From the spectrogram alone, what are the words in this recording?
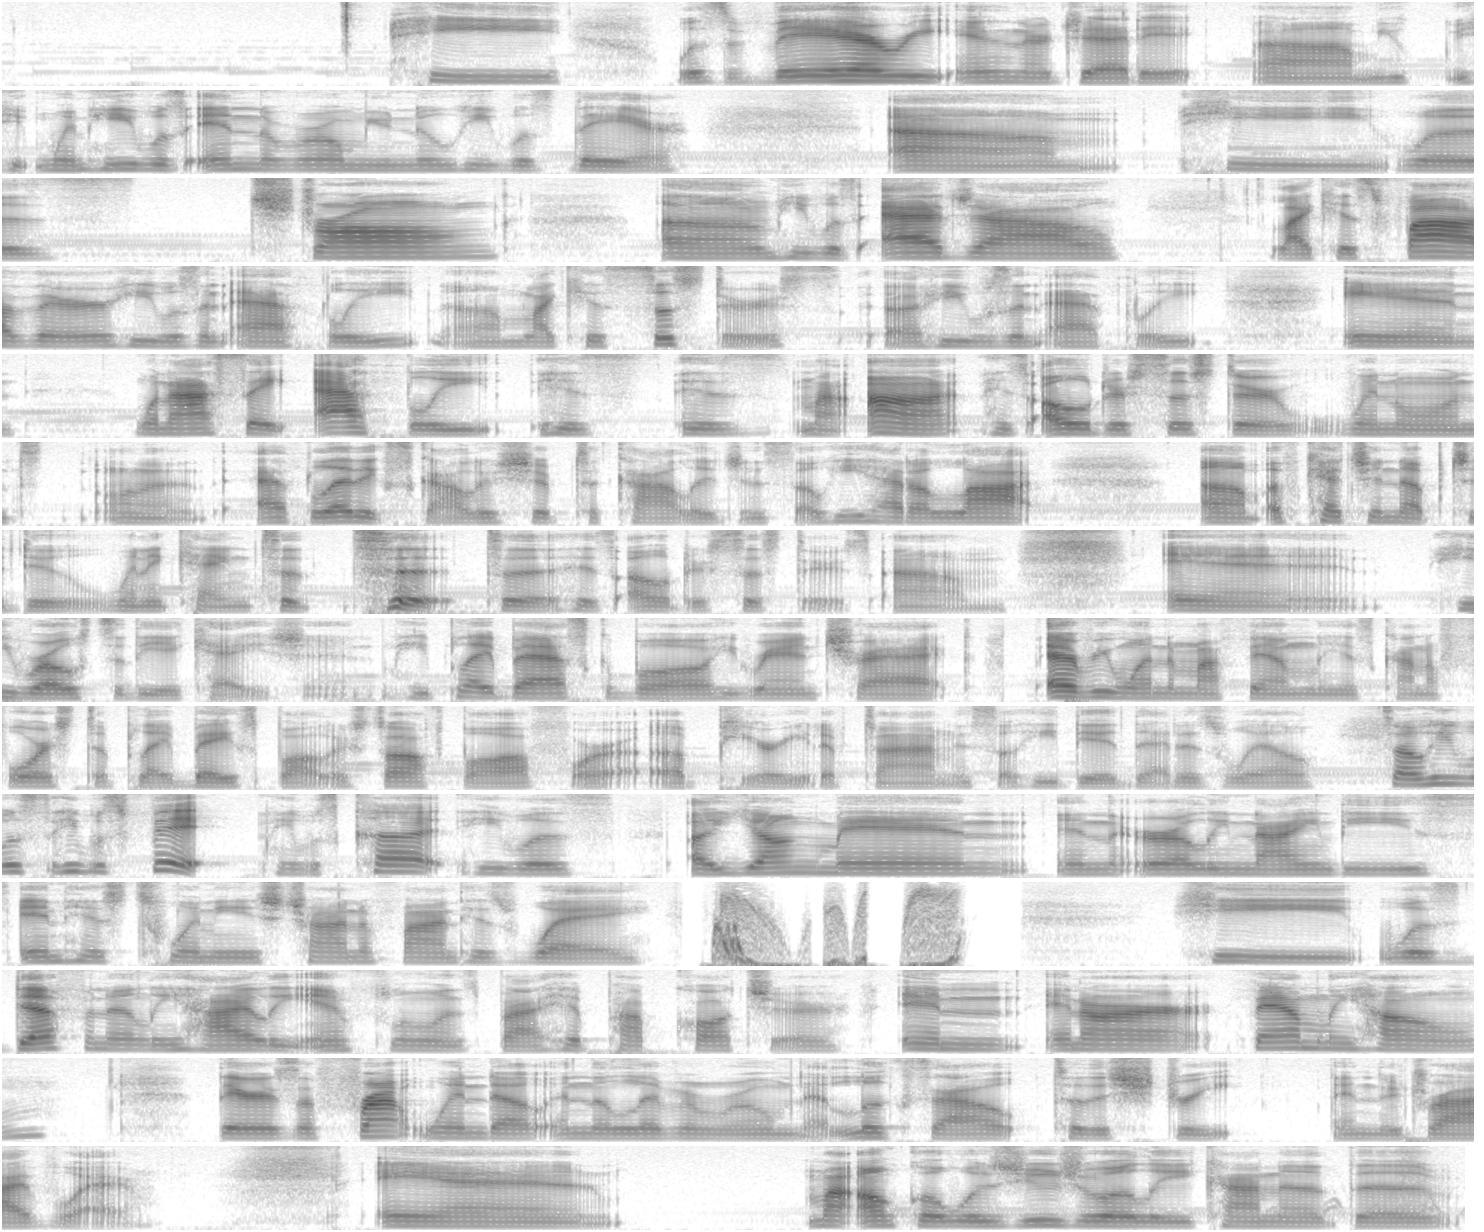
He was very energetic. Um, you he, when he was in the room, you knew he was there. Um, he was strong. Um, he was agile like his father, he was an athlete. Um, like his sisters, uh, he was an athlete. And when I say athlete, his his my aunt, his older sister, went on on an athletic scholarship to college, and so he had a lot um, of catching up to do when it came to to, to his older sisters. Um, and he rose to the occasion. He played basketball, he ran track. Everyone in my family is kind of forced to play baseball or softball for a period of time, and so he did that as well. So he was he was fit. He was cut. He was a young man in the early 90s, in his 20s, trying to find his way. He was definitely highly influenced by hip hop culture. In in our family home, there's a front window in the living room that looks out to the street in the driveway. And my uncle was usually kind of the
